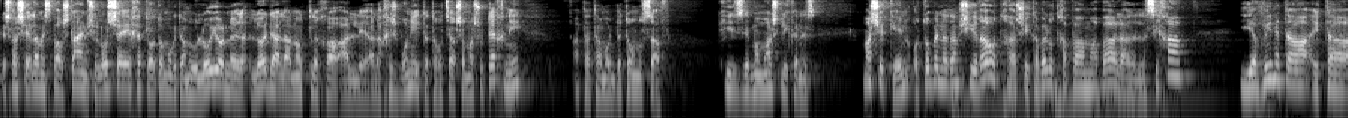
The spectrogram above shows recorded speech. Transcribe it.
יש לך שאלה מספר 2 שלא שייכת לאותו מוקדן, הוא לא, יונה- לא יודע לענות לך על, על החשבונית, אתה רוצה עכשיו משהו טכני, אתה תעמוד בתור נוסף. כי זה ממש להיכנס. מה שכן, אותו בן אדם שיראה אותך, שיקבל אותך פעם הבאה לשיחה, יבין את ה... את ה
